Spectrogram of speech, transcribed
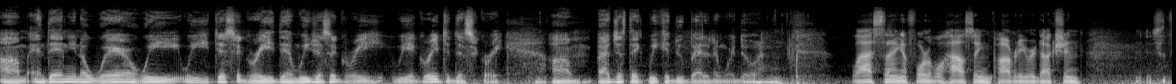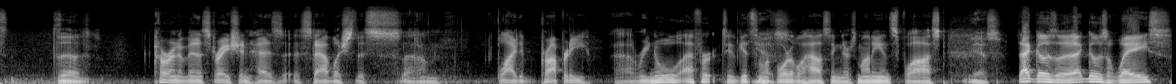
Um, and then you know where we we disagree, then we just agree. We agree to disagree. Um, but I just think we could do better than we're doing. Last thing, affordable housing, poverty reduction. The current administration has established this um, blighted property uh, renewal effort to get some Yes. affordable housing. There's money in SPLOST. Yes. That goes a, that goes a ways.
